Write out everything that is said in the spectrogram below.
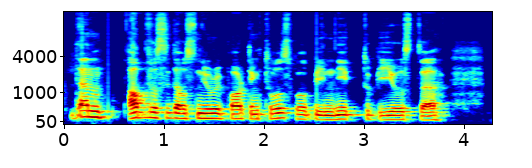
Then obviously those new reporting tools will be need to be used uh,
